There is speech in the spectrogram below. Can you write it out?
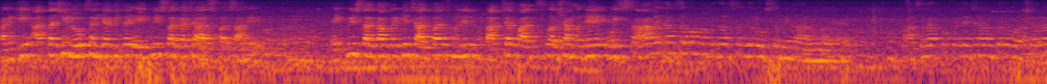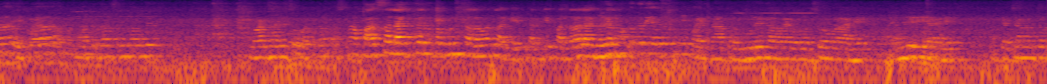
कारण की आताची लोकसंख्या तिथे एकवीस लाखाच्या आसपास आहे. एकवीस लाखापैकी चार पाच म्हणजे मागच्या पाच वर्षामध्ये एक सहा विधानसभा मतदारसंघ लोकसभेला आलेला आहे पाच लाख पकडल्याच्या नंतर वर्षाला एका मतदारसंघामध्ये वाढ झाल्याचं वाटतं. हा, असं पाच सहा लाख तर पकडून चालवावं लागेल. कारण की पंधरा लाख मतदार यादी तुम्ही पाहिजे आता गुरेगाव आहे वर्सोवा आहे अंधेरी आहे. त्याच्यानंतर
